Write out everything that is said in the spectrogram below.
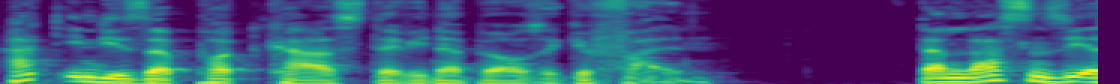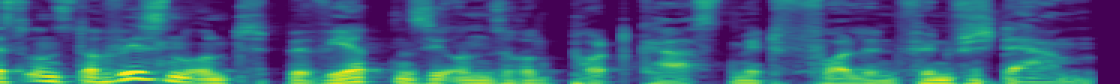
Hat Ihnen dieser Podcast der Wiener Börse gefallen? Dann lassen Sie es uns doch wissen und bewerten Sie unseren Podcast mit vollen fünf Sternen.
